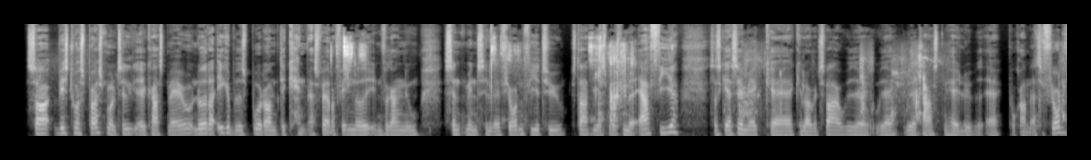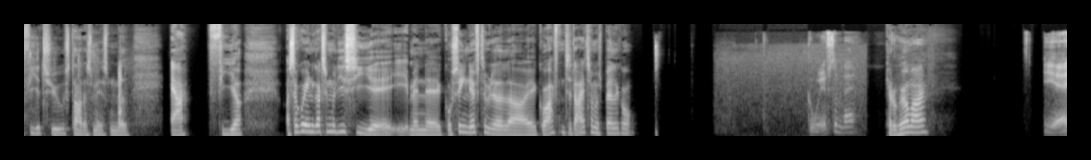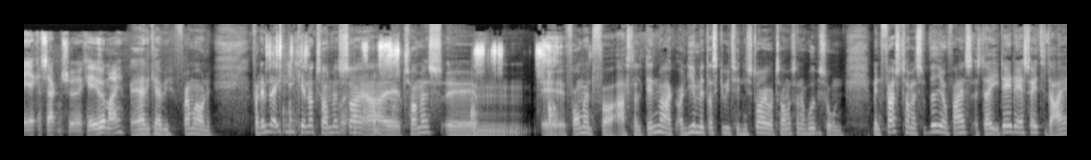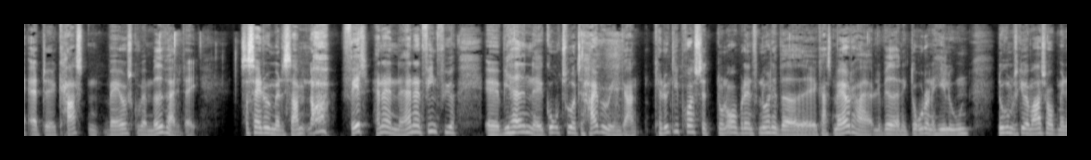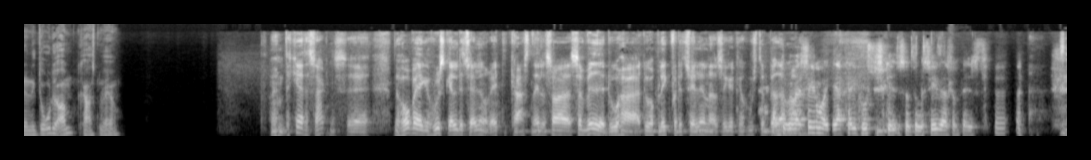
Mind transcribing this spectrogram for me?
så hvis du har spørgsmål til uh, Carsten Mave, noget der ikke er blevet spurgt om, det kan være svært at finde noget i den forgangne uge, send dem ind til 1424, start lige sms'en med R4, så skal jeg se, om jeg ikke kan, kan logge et svar ud af, ud, af, ud af Carsten her i løbet af programmet. Altså 1424, start sms'en med R4. Og så kunne jeg egentlig godt tænke mig lige at sige, men, god sen eftermiddag, eller god aften til dig, Thomas Ballegaard. God eftermiddag. Kan du høre mig? Ja, jeg kan sagtens høre. Kan I høre mig? Ja, det kan vi. Fremragende. For dem, der ikke lige kender Thomas, så er øh, Thomas øh, øh, formand for Arsenal Danmark, og lige om lidt, der skal vi til en historie, hvor Thomas er hovedpersonen. Men først, Thomas, så ved jeg jo faktisk, altså, i dag, da jeg sagde til dig, at øh, Carsten Vave skulle være medvært i dag, så sagde du med det samme, Nå, fedt, han er en, han er en fin fyr. Øh, vi havde en øh, god tur til Highbury engang. Kan du ikke lige prøve at sætte nogle ord på den? For nu har det været øh, Carsten Vave, der har leveret anekdoterne hele ugen. Nu kan det måske være meget sjovt med en anekdote om Carsten Vave. Jamen, det kan jeg da sagtens. Jeg øh, håber, jeg kan huske alle detaljerne rigtigt, Carsten. Ellers så, så ved jeg, at du har, du har blik for detaljerne, og sikkert kan huske dem bedre. Ja, du kan være sikker på, at jeg kan ikke huske skid, så du kan sige hvad som helst.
